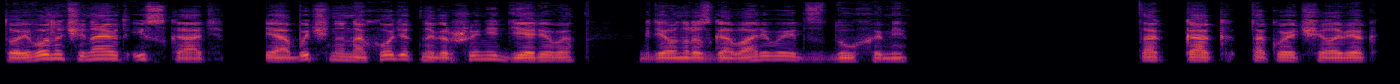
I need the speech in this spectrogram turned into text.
то его начинают искать и обычно находят на вершине дерева, где он разговаривает с духами. Так как такой человек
